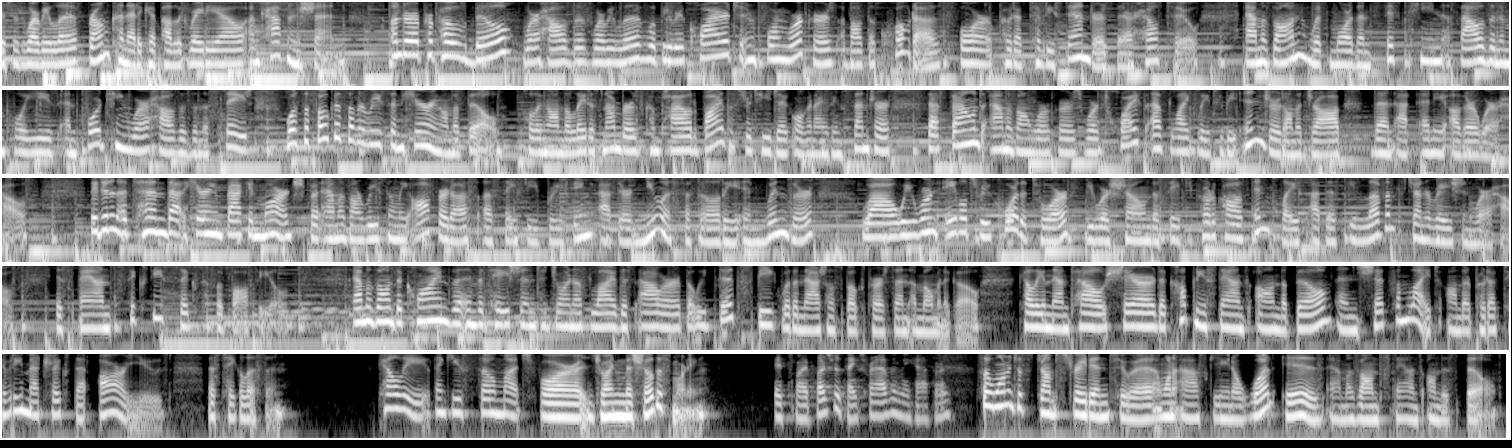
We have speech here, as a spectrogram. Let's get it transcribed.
This is Where We Live from Connecticut Public Radio. I'm Catherine Shen. Under a proposed bill, warehouses where we live will be required to inform workers about the quotas or productivity standards they're held to. Amazon, with more than 15,000 employees and 14 warehouses in the state, was the focus of a recent hearing on the bill, pulling on the latest numbers compiled by the Strategic Organizing Center that found Amazon workers were twice as likely to be injured on the job than at any other warehouse. They didn't attend that hearing back in March, but Amazon recently offered us a safety briefing at their newest facility in Windsor. While we weren't able to record the tour, we were shown the safety protocols in place at this 11th generation warehouse. It spans 66 football fields. Amazon declined the invitation to join us live this hour, but we did speak with a national spokesperson a moment ago. Kelly and Nantel shared the company's stance on the bill and shed some light on the productivity metrics that are used. Let's take a listen. Kelly, thank you so much for joining the show this morning. It's my pleasure. Thanks for having me, Catherine. So I want to just jump straight into it. I want to ask you, you know, what is Amazon's stance on this bill?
